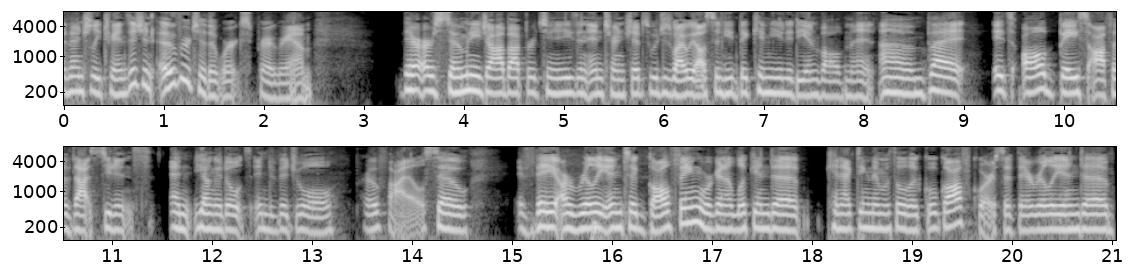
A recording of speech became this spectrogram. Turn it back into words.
eventually transition over to the Works program, there are so many job opportunities and internships, which is why we also need the community involvement. Um, but it's all based off of that student's and young adults' individual profile. So if they are really into golfing, we're going to look into connecting them with a local golf course. If they're really into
